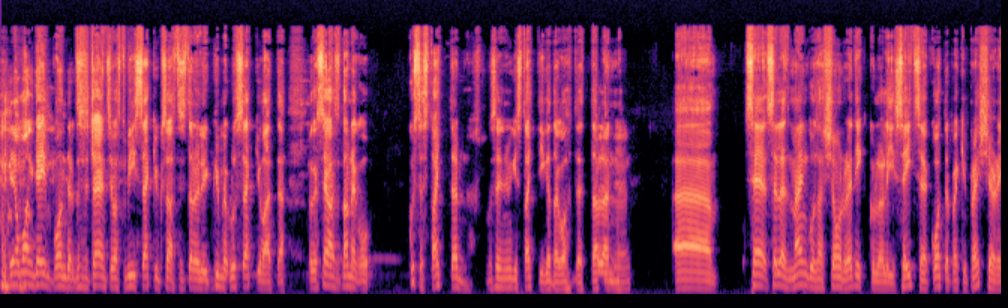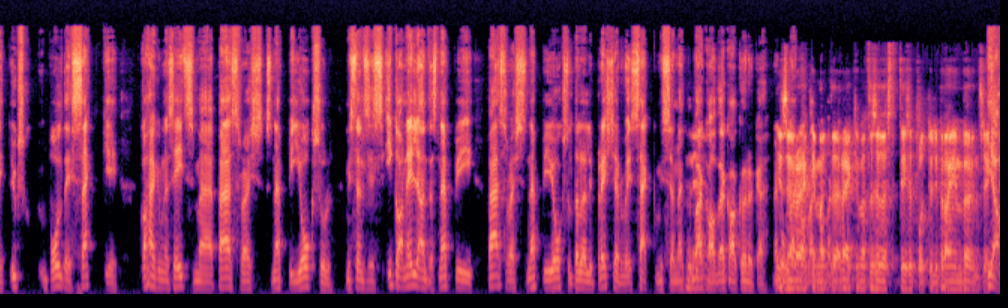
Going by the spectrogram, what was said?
ja one game wonder, ta sai Giantsi vastu viis säkki üks aasta, siis tal oli kümme pluss säkki, vaata. aga see aasta ta on nagu, kus see stat on, ma sain mingi stati ka ta kohta, et tal on äh, see, selles mängus Sean Reddickul oli seitse quarterback'i pressure'it, üks poolteist säkki, kahekümne seitsme pass rush snap'i jooksul, mis on siis iga neljanda snap'i, pass rush snap'i jooksul, tal oli pressure või sack, mis on nagu väga-väga kõrge ja nagu. see on rääkimata, rääkimata sellest, et teiselt poolt tuli Brian Burns. jah,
